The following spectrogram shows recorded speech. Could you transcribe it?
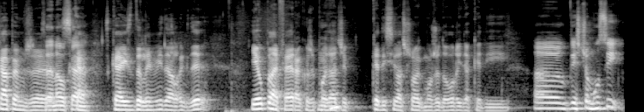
Chápem, že sky, sky is the limit, ale kde? Je úplne fér akože povedať, mm-hmm. že kedy si vás človek môže dovoliť a kedy... Uh, vieš čo, musí,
